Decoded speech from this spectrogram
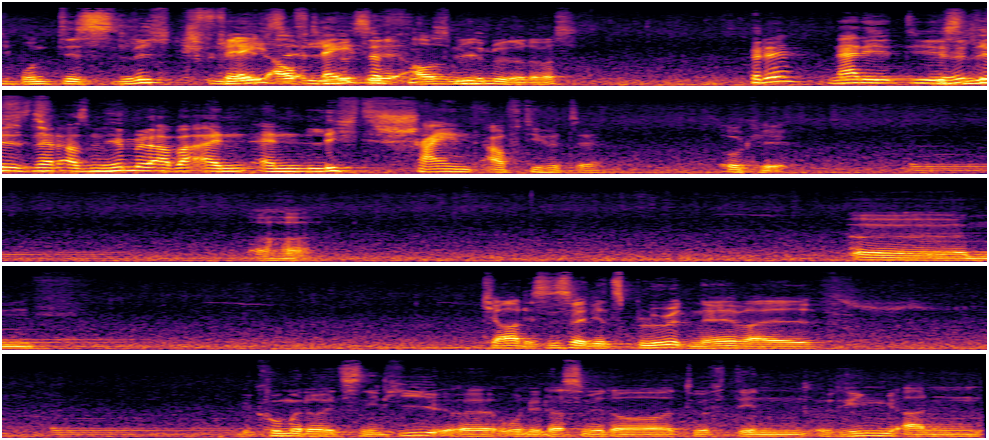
die, Und das Licht fällt Laser- auf die Laser- Hütte aus dem Himmel, oder was? bitte? Nein, die, die Hütte Licht- ist nicht aus dem Himmel, aber ein, ein Licht scheint auf die Hütte. Okay. Aha. Ähm. Tja, das ist halt jetzt blöd, ne? Weil wir kommen da jetzt nicht hin, äh, ohne dass wir da durch den Ring an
